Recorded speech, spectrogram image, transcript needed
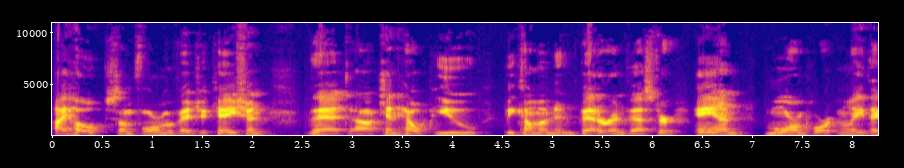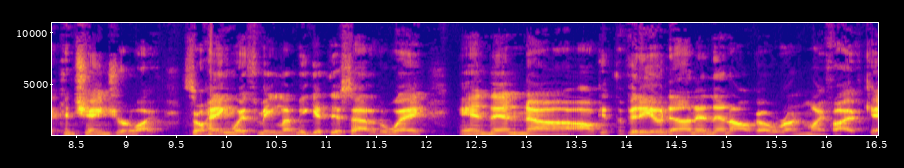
I hope, some form of education that uh, can help you become a better investor and, more importantly, that can change your life. So hang with me. Let me get this out of the way and then uh, I'll get the video done, and then I'll go run my 5K.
